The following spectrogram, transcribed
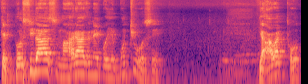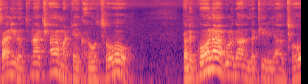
કે તુલસીદાસ મહારાજને કોઈએ પૂછ્યું હશે કે આવા થોથાની રચના શા માટે કરો છો? તમે કોના ગુણગાન લખી રહ્યા છો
